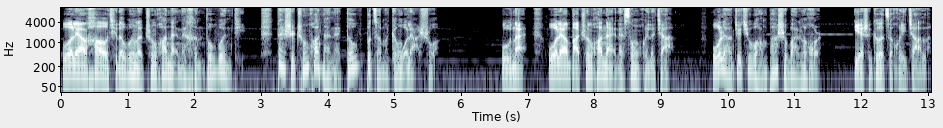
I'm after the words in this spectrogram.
我俩好奇的问了春花奶奶很多问题，但是春花奶奶都不怎么跟我俩说。无奈，我俩把春花奶奶送回了家，我俩就去网吧室玩了会儿，也是各自回家了。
